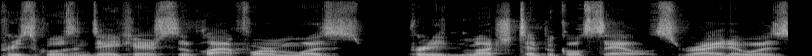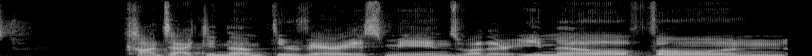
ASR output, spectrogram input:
preschools and daycares to the platform was pretty much typical sales, right? It was contacting them through various means, whether email, phone,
